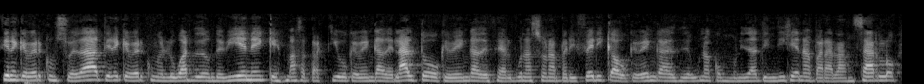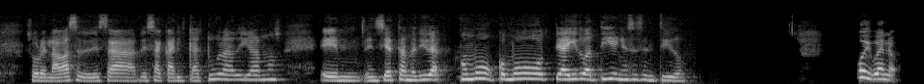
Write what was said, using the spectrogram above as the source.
tiene que ver con su edad, tiene que ver con el lugar de donde viene, que es más atractivo que venga del alto o que venga desde alguna zona periférica o que venga desde una comunidad indígena para lanzarlo sobre la base de esa, de esa caricatura, digamos, eh, en cierta medida. ¿Cómo, ¿Cómo te ha ido a ti en ese sentido? Uy, bueno,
